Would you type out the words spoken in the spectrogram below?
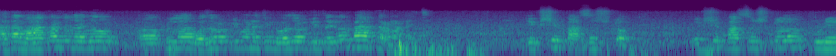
आता भागाकारच्या जागेवर आपल्याला वजाबाकी मांडायची आणि वजाबाकी जागेवर भागाकार मांडायचा एकशे पासष्ट. एकशे पासष्ट पुढे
